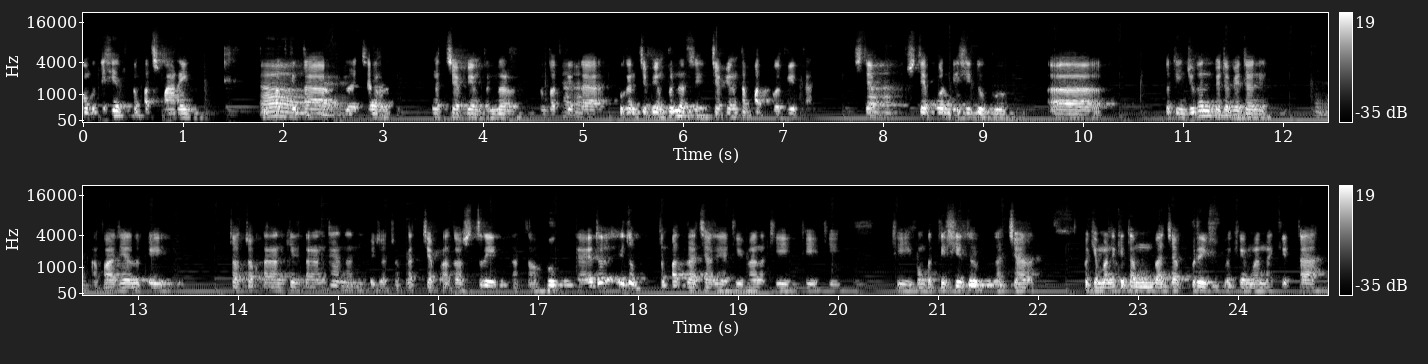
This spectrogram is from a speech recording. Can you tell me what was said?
kompetisi tempat sparring tempat oh, kita okay. belajar ngejab yang benar tempat uh -huh. kita bukan jab yang benar sih jab yang tepat buat kita setiap uh -huh. setiap kondisi tubuh uh, petinju kan beda-beda nih uh hmm. -huh. apa dia lebih cocok tangan kiri tangan kanan lebih cocok ngejab atau straight atau hook nah itu itu tempat belajar ya di mana di di di, di kompetisi itu belajar bagaimana kita membaca brief bagaimana kita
